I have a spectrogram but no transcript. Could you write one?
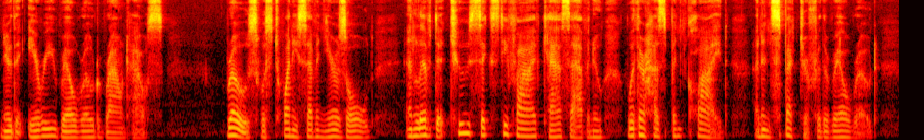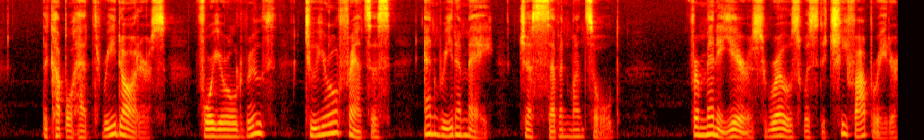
near the Erie Railroad roundhouse. Rose was 27 years old and lived at 265 Cass Avenue with her husband Clyde, an inspector for the railroad. The couple had three daughters four year old Ruth, two year old Frances, and Rita May, just seven months old. For many years, Rose was the chief operator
